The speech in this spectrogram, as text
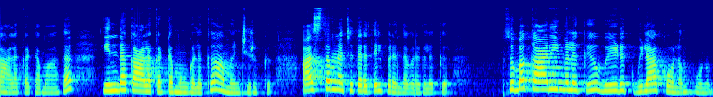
காலகட்டமாக இந்த காலகட்டம் உங்களுக்கு அமைஞ்சிருக்கு. அஸ்தம் நட்சத்திரத்தில் பிறந்தவர்களுக்கு சுப காரியங்களுக்கு வீடு விழாக்கோலம் போகணும்.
